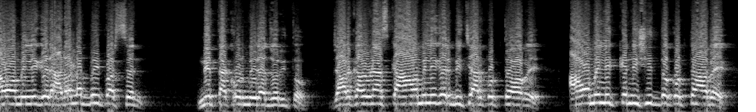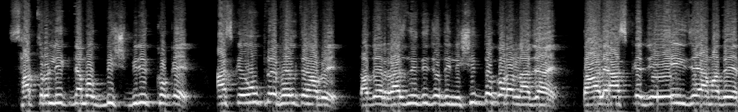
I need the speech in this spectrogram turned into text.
আওয়ামী লীগের আটানব্বই পার্সেন্ট নেতা কর্মীরা জড়িত। যার কারণে আজকে আওয়ামী লীগের বিচার করতে হবে। আওয়ামী লীগকে নিষিদ্ধ করতে হবে। ছাত্রলীগ নামক বিষ বৃক্ষকে আজকে উপড়ে ফেলতে হবে। তাদের রাজনীতি যদি নিষিদ্ধ করা না যায়, তাহলে আজকে যে এই যে আমাদের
